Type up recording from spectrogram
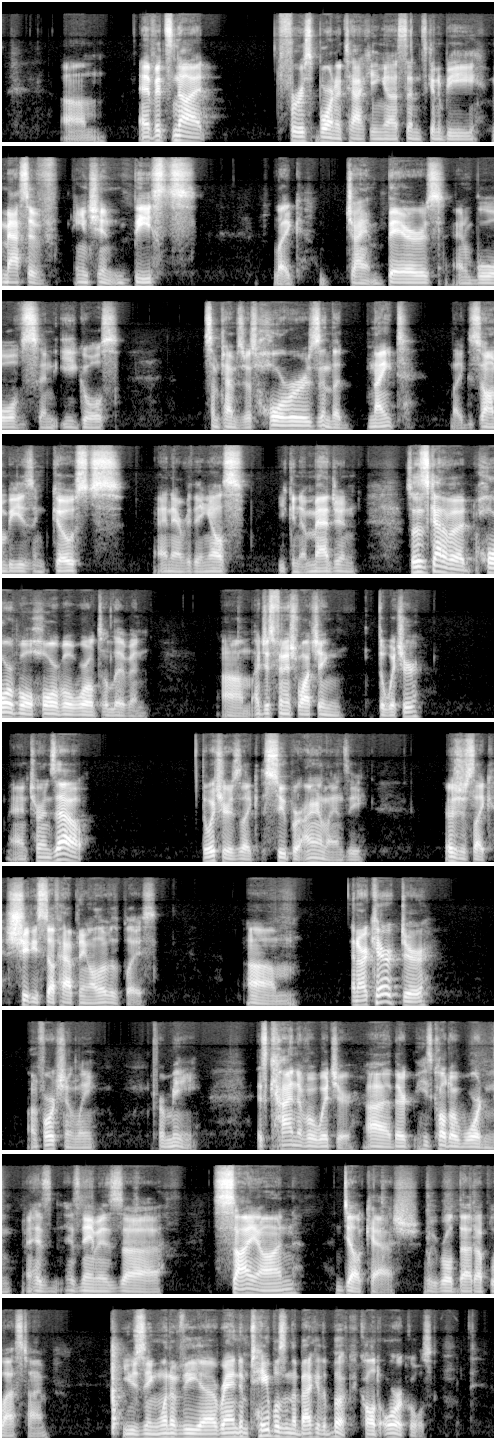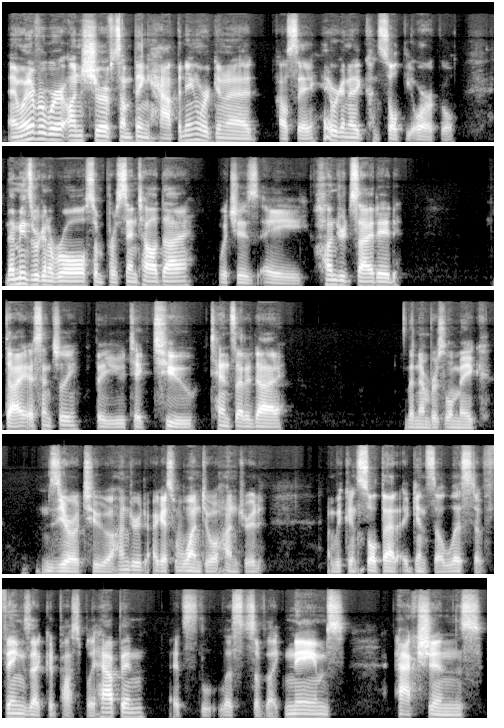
Um, and if it's not firstborn attacking us, then it's going to be massive ancient beasts like giant bears and wolves and eagles. Sometimes there's horrors in the night, like zombies and ghosts and everything else you can imagine. So this is kind of a horrible, horrible world to live in. Um, I just finished watching The Witcher, and turns out The Witcher is like super Ironlandsy. There's just like shitty stuff happening all over the place. Um, and our character, unfortunately, for me, is kind of a Witcher. Uh, he's called a Warden, and his his name is uh, Scion Delcash. We rolled that up last time using one of the uh, random tables in the back of the book called oracles. And whenever we're unsure of something happening, we're gonna I'll say, hey, we're gonna consult the oracle. That means we're gonna roll some percentile die, which is a hundred sided die essentially, but you take two 10 sided die. The numbers will make zero to 100, I guess one to 100. And we consult that against a list of things that could possibly happen. It's lists of like names, actions,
